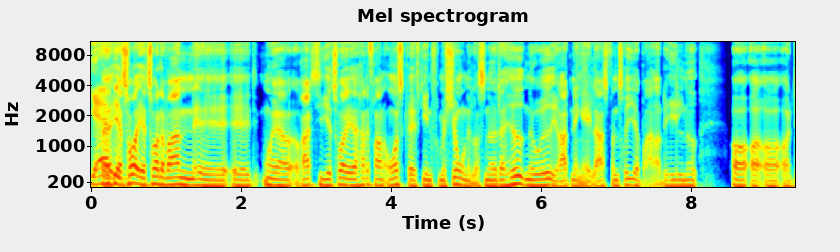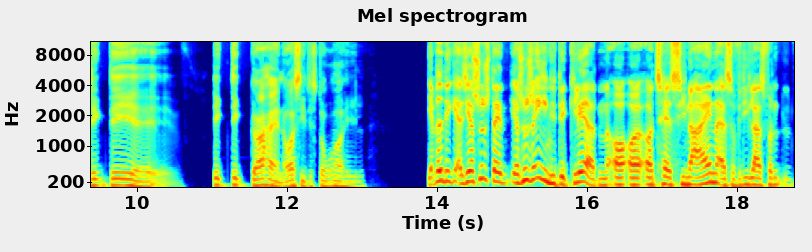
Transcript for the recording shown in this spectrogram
Ja, uh, det... jeg, tror, jeg tror, der var en, uh, uh, må jeg ret sige, jeg tror, jeg har det fra en overskrift i Information eller sådan noget, der hed noget i retning af, Lars von Trier brænder det hele ned. Og, og, og, og det, det, det, det gør han også i det store hele. Jeg ved det ikke, altså jeg synes, det, jeg synes egentlig, det klæder den at, at, at tage sin egen, altså fordi Lars von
